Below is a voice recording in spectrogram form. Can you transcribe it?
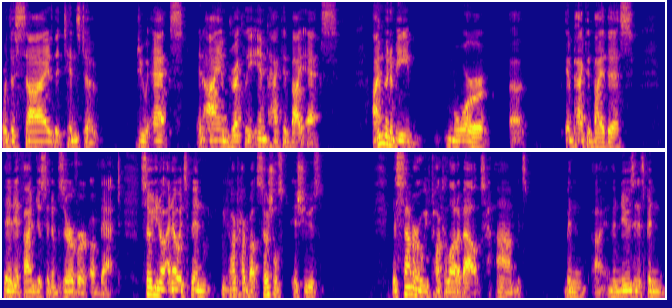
or the side that tends to do X and I am directly impacted by X, I'm going to be more uh, impacted by this than if I'm just an observer of that. So, you know, I know it's been, we've talked about social issues. This summer, we've talked a lot about, um, it's been uh, in the news and it's been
